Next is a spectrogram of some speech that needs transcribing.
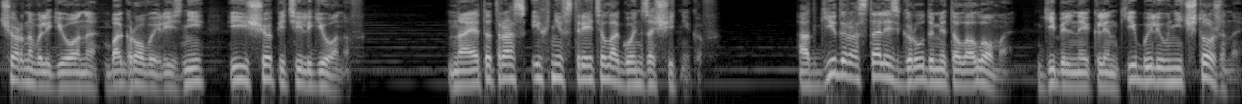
Черного легиона, Багровой резни и еще пяти легионов. На этот раз их не встретил огонь защитников. От гидр остались груды металлолома, гибельные клинки были уничтожены,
